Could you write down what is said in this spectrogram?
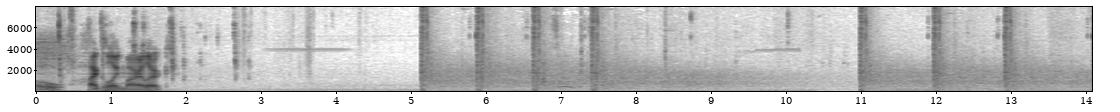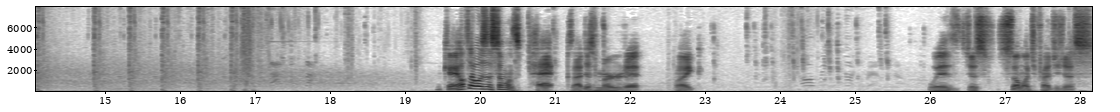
Oh, high glowing Mirelurk. Okay, I hope that wasn't someone's pet, because I just murdered it, like, with just so much prejudice.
